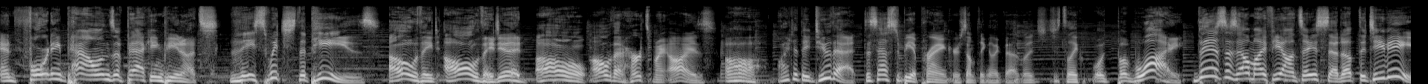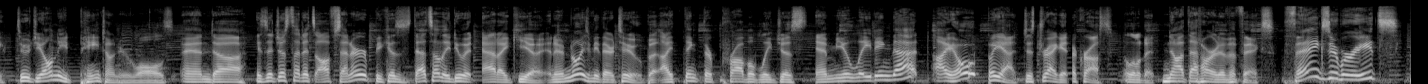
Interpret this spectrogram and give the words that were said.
and 40 pounds of packing peanuts. They switched the peas. Oh, they, oh, they did. Oh, oh, that hurts my eyes. Oh, why did they do that? This has to be a prank or something like that. It's just like, but why? This is how my fiance set up the TV. Dude, y'all need paint on your walls. And uh, is it just that it's off center? Because that's how they do it at Ikea. And it annoys me there too, but I think they're probably just emulating that, I hope. But yeah, just drag it across a little bit. Not that hard of a fix. Thanks, Uber Eats.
